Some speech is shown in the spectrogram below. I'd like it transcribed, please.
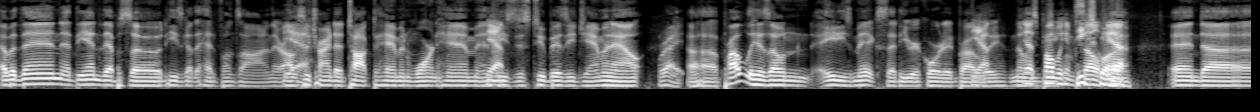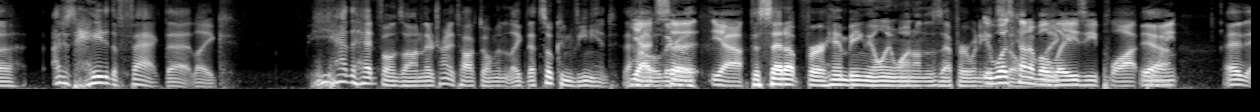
Uh, but then at the end of the episode, he's got the headphones on, and they're obviously Yeah. trying to talk to him and warn him, and Yeah. he's just too busy jamming out. Right. Uh, probably his own '80s mix that he recorded. Probably. yeah, knowing yeah, it's probably Deke. Himself. Squad. Yeah, And uh, I just hated the fact that like he had the headphones on, and they're trying to talk to him, and like that's so convenient. yeah, how it's they're uh, gonna- yeah. to set up for him being the only one on the Zephyr when he It gets was stolen. kind of a Like, lazy plot Yeah. point, I, I don't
